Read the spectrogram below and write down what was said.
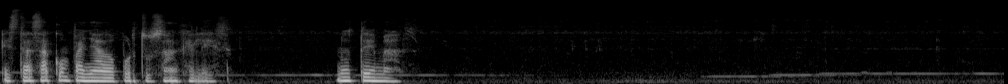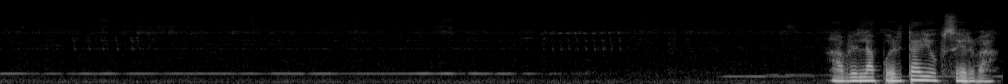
Estás acompañado por tus ángeles. No temas. Puerta y observa.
